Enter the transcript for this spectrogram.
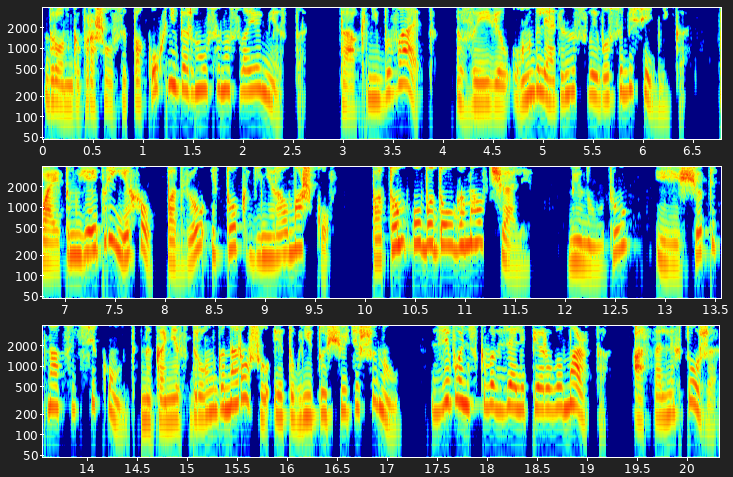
Дронго прошелся по кухне, вернулся на свое место. «Так не бывает», – заявил он, глядя на своего собеседника. «Поэтому я и приехал», – подвел итог генерал Машков. Потом оба долго молчали. Минуту и еще пятнадцать секунд. Наконец Дронго нарушил эту гнетущую тишину. Зивоньского взяли 1 марта, остальных тоже.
